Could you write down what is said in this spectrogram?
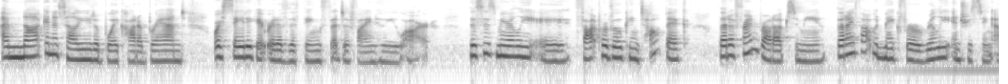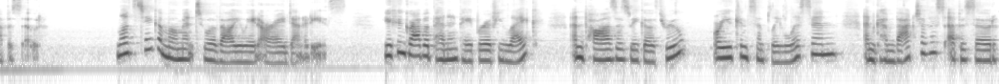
I'm not going to tell you to boycott a brand or say to get rid of the things that define who you are. This is merely a thought provoking topic that a friend brought up to me that I thought would make for a really interesting episode. Let's take a moment to evaluate our identities. You can grab a pen and paper if you like and pause as we go through, or you can simply listen and come back to this episode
